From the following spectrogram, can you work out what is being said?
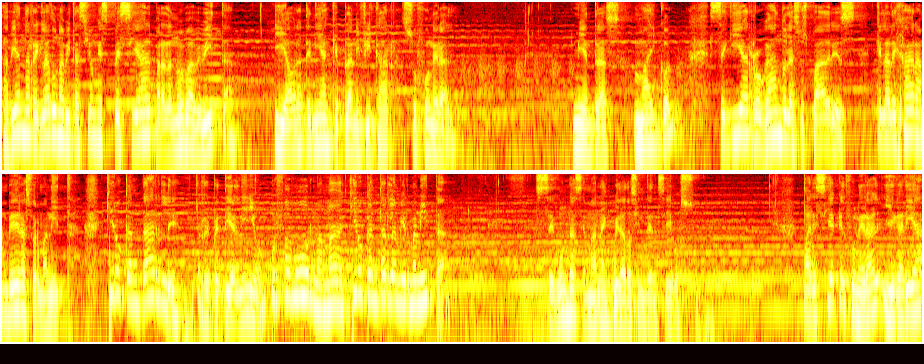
Habían arreglado una habitación especial para la nueva bebita y ahora tenían que planificar su funeral. Mientras Michael seguía rogándole a sus padres que la dejaran ver a su hermanita. Quiero cantarle, repetía el niño. Por favor, mamá, quiero cantarle a mi hermanita. Segunda semana en cuidados intensivos. Parecía que el funeral llegaría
